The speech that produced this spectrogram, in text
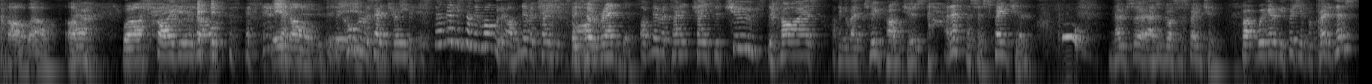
Oh well, uh, well, five years old. it's, it's old. It's a It quarter of a century. It's, no, there's nothing wrong with it. I've never changed the It's horrendous. I've never changed the tubes, the tyres. I think I've had two punctures. And as for suspension, whew, no sir, it hasn't got suspension. But we're going to be fishing for predators.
